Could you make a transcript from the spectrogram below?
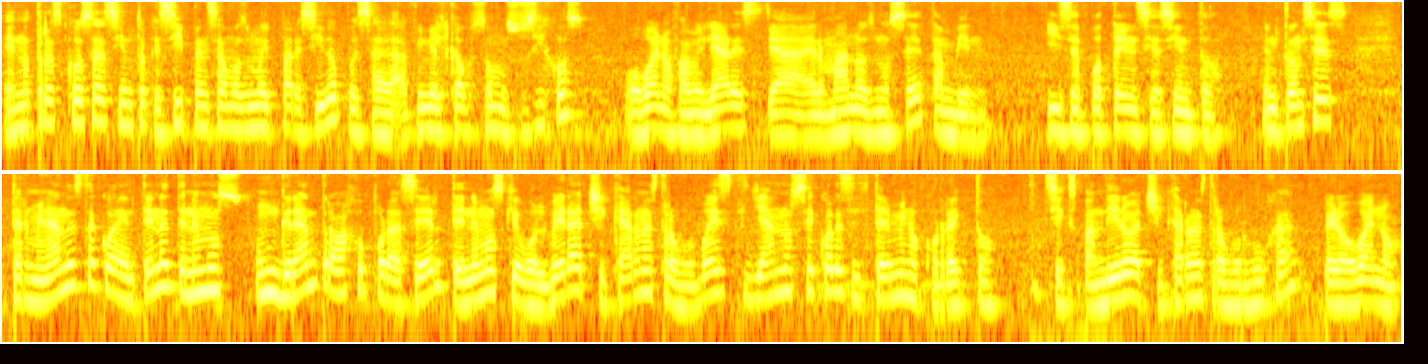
en otras cosas siento que sí pensamos muy parecido, pues al fin y al cabo somos sus hijos, o bueno, familiares, ya hermanos, no sé, también y se potencia, siento. Entonces, terminando esta cuarentena tenemos un gran trabajo por hacer, tenemos que volver a achicar nuestra burbuja, ya no sé cuál es el término correcto, si expandir o achicar nuestra burbuja, pero bueno,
